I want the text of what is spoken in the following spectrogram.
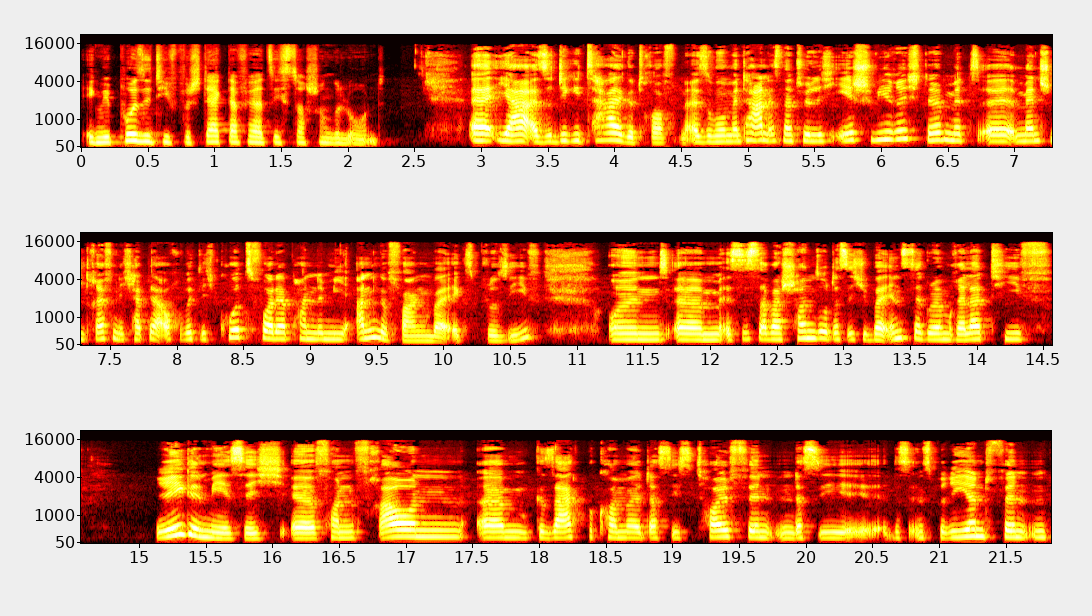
irgendwie positiv bestärkt, dafür hat sich doch schon gelohnt. Äh, ja, also digital getroffen. Also momentan ist natürlich eh schwierig ne, mit äh, Menschen treffen. Ich habe ja auch wirklich kurz vor der Pandemie angefangen bei Explosiv. Und ähm, es ist aber schon so, dass ich über Instagram relativ regelmäßig äh, von Frauen ähm, gesagt bekomme, dass sie es toll finden, dass sie das inspirierend finden,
